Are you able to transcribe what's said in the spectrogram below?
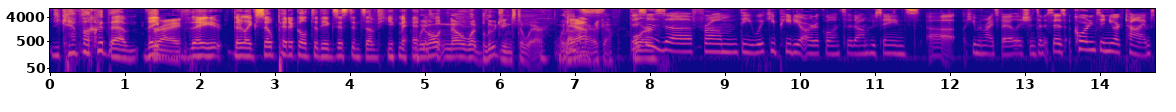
you can't fuck with them. They Right. they they're like so pinnacle to the existence of humanity. We won't know what blue jeans to wear without Yeah. America. This Or- is uh, from the Wikipedia article on Saddam Hussein's uh, human rights violations, and it says, according to the New York Times,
